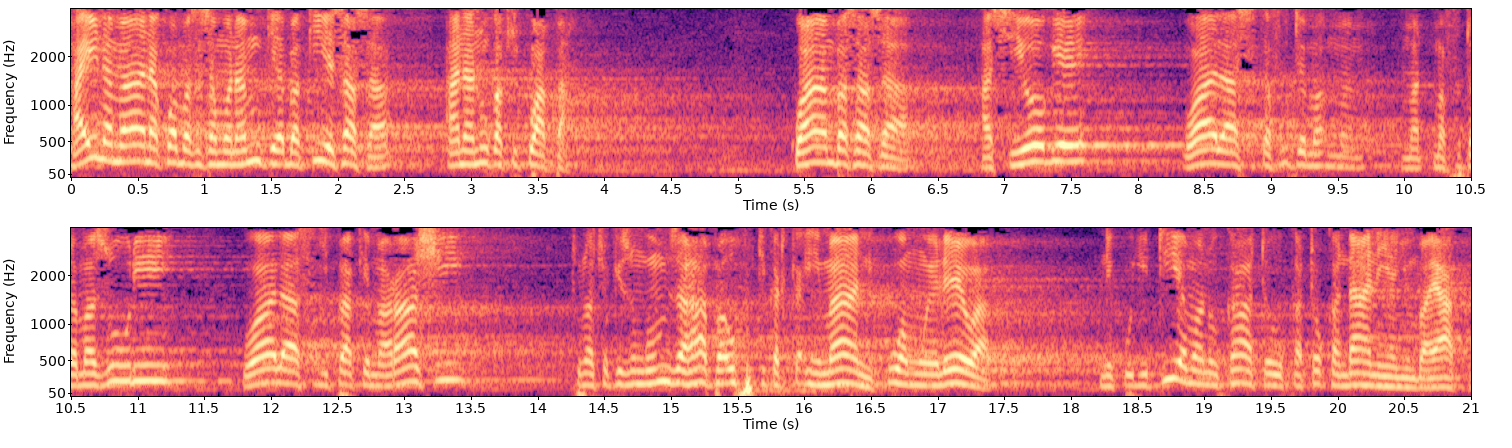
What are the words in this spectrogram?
haina maana kwamba sasa mwanamke abakie sasa ananuka kikwapa. Kwamba sasa asioge wala asitafute ma, ma, ma, mafuta mazuri wala asijipake marashi. Tunachokizungumza hapa ukhti katika imani kuwa muelewa ni kujitia manukato ukatoka ndani ya nyumba yako.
